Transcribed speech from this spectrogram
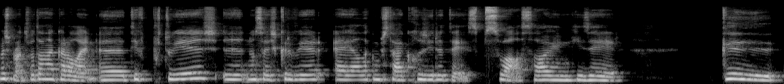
Mas pronto, voltando à Caroline, uh, tive português, uh, não sei escrever, é ela que me está a corrigir a tese. Pessoal, se alguém quiser que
